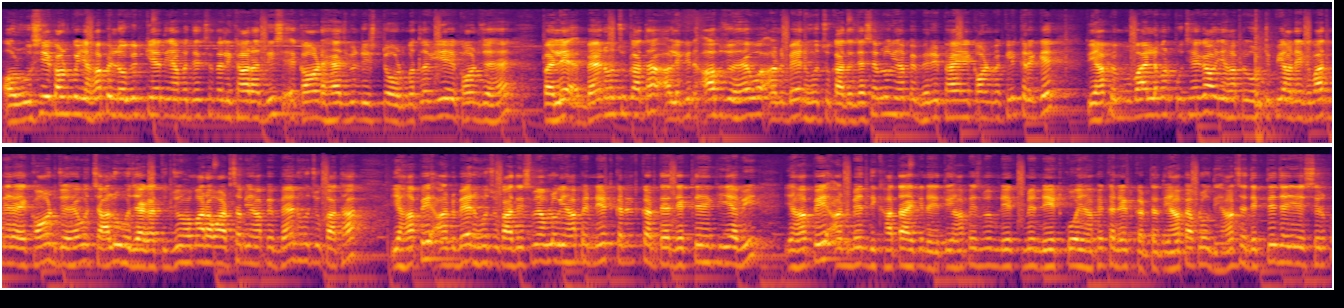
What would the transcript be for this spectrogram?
और उसी अकाउंट को यहाँ पे लॉगिन किया था यहाँ पे देख सकते हैं लिखा रहा this account has been restored मतलब ये अकाउंट जो है पहले बैन हो चुका था और लेकिन अब जो है वो अनबैन हो चुका था जैसे हम लोग यहाँ पे वेरीफाई अकाउंट में क्लिक करेंगे तो यहाँ पे मोबाइल नंबर पूछेगा और यहाँ पे ओटीपी आने के बाद मेरा अकाउंट जो है वो चालू हो जाएगा तो जो हमारा व्हाट्सअप यहाँ पे बैन हो चुका था यहाँ पे अनबैन हो चुका था इसमें हम लोग यहाँ पे नेट कनेक्ट करते हैं देखते हैं कि ये अभी यहाँ पे अनबैन दिखाता है कि नहीं तो यहाँ पे इसमें नेट में नेट को यहाँ पे कनेक्ट करते हैं। तो यहाँ पे आप लोग ध्यान से देखते जाइए सिर्फ़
